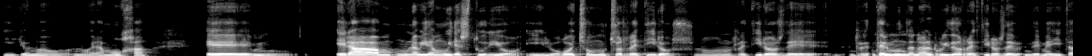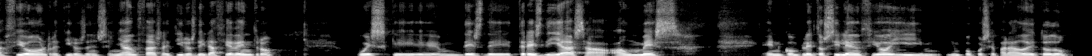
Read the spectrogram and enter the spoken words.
y yo no, no era monja, eh, era una vida muy de estudio y luego he hecho muchos retiros, ¿no? retiros de, del mundanal ruido, retiros de, meditación, retiros de enseñanzas, retiros de ir hacia adentro, pues que desde tres días a, un mes en completo silencio y, un poco separado de todo,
